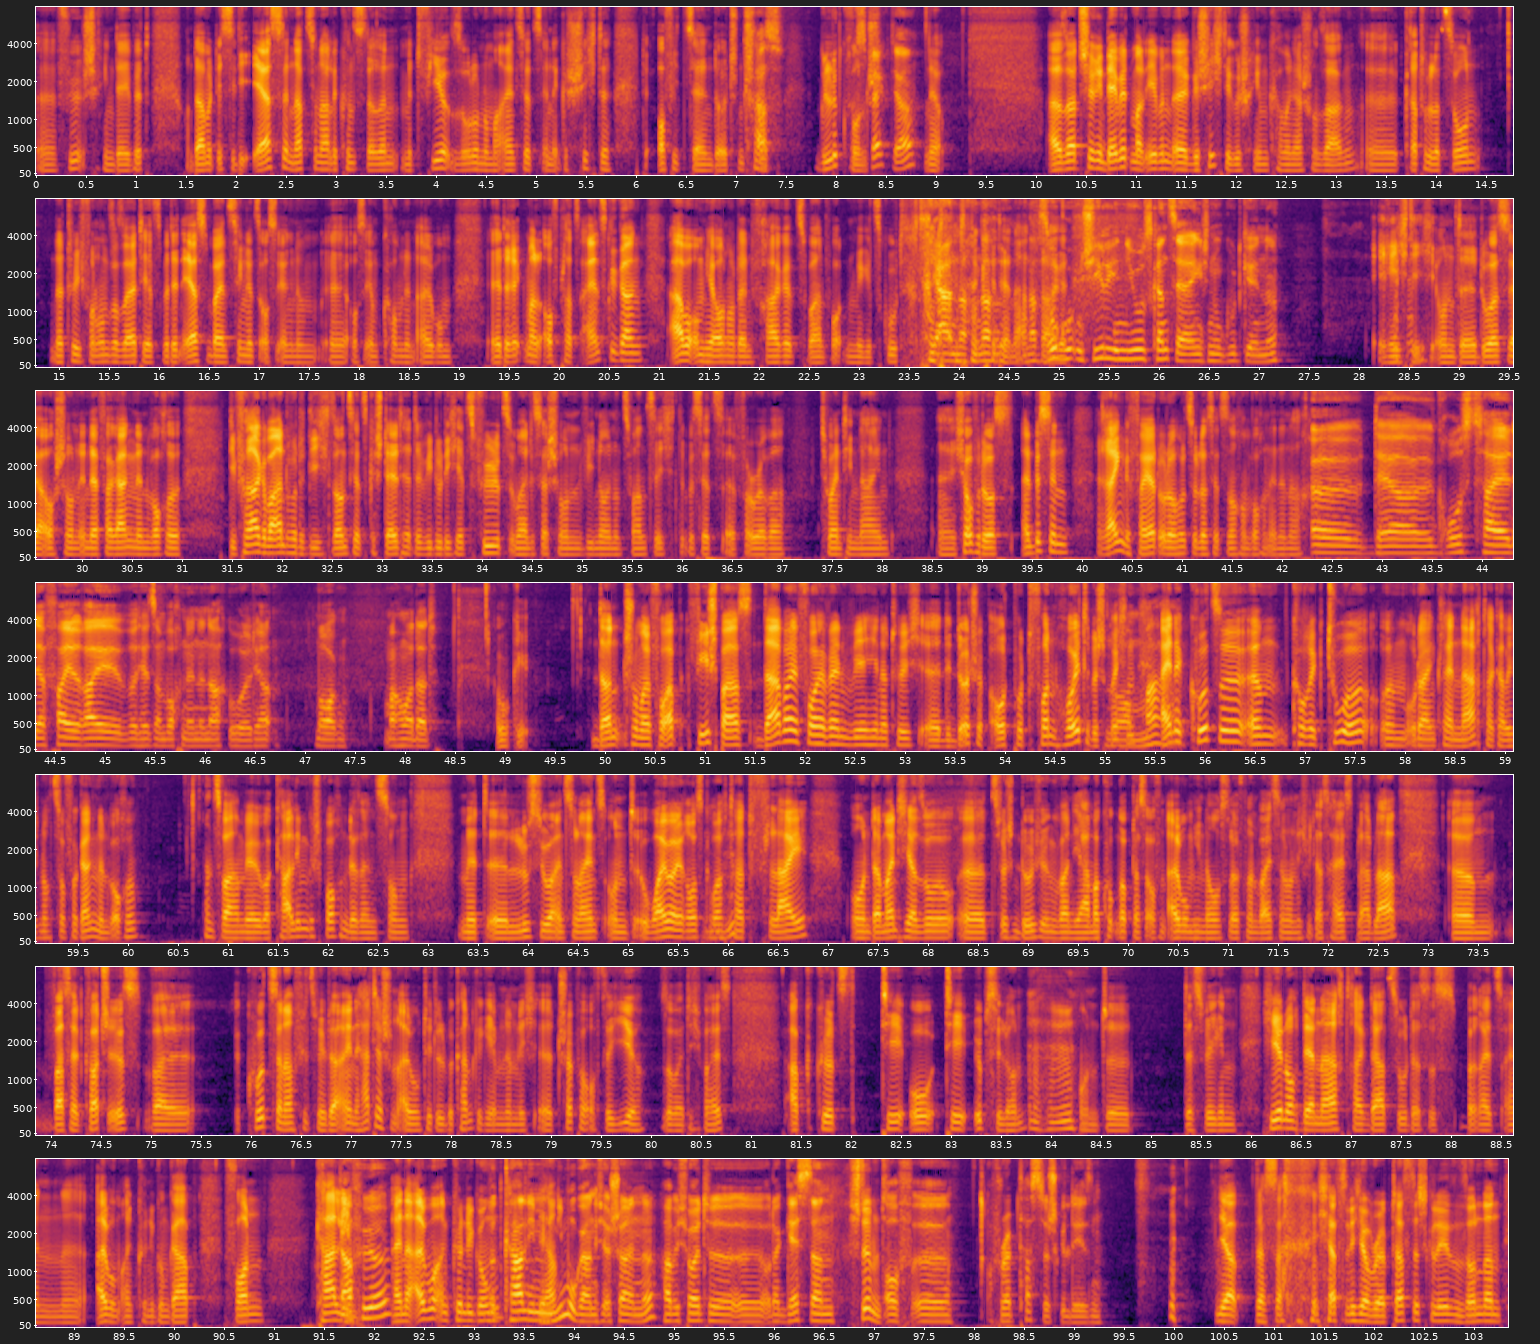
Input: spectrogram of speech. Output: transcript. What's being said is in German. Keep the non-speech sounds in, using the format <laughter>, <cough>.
äh, für Shirin David. Und damit ist sie die erste nationale Künstlerin mit vier Solo Nummer 1 Hits in der Geschichte der offiziellen deutschen Charts. Glückwunsch. Respekt, ja? Ja. Also hat Shirin David mal eben äh, Geschichte geschrieben, kann man ja schon sagen. Äh, Gratulation. Natürlich von unserer Seite jetzt mit den ersten beiden Singles aus irgendeinem, äh, aus ihrem kommenden Album äh, direkt mal auf Platz 1 gegangen. Aber um hier auch noch deine Frage zu beantworten, mir geht's gut. <laughs> Ja, nach, nach, nach so guten Shiri-News kann's ja eigentlich nur gut gehen, ne? Richtig. Und äh, du hast ja auch schon in der vergangenen Woche die Frage beantwortet, die ich sonst jetzt gestellt hätte, wie du dich jetzt fühlst. Du meintest ja schon wie 29. Du bist jetzt äh, Forever 29. Äh, ich hoffe, du hast ein bisschen reingefeiert oder holst du das jetzt noch am Wochenende nach? Äh, der Großteil der Feierei wird jetzt am Wochenende nachgeholt, ja. Morgen. Machen wir das. Okay. Dann schon mal vorab viel Spaß dabei. Vorher werden wir hier natürlich äh, den Deutschrap-Output von heute besprechen. Oh. Eine kurze ähm, Korrektur ähm, oder einen kleinen Nachtrag habe ich noch zur vergangenen Woche. Und zwar haben wir über Kalim gesprochen, der seinen Song mit äh, Lucio 101 und äh, YY rausgebracht Mhm. hat, Fly. Und da meinte ich ja so äh, zwischendurch irgendwann, ja, mal gucken, ob das auf ein Album hinausläuft. Man weiß ja noch nicht, wie das heißt, bla bla. Ähm, was halt Quatsch ist, weil kurz danach fiel es mir wieder ein, er hat ja schon einen Albumtitel bekannt gegeben, nämlich äh, Trapper of the Year, soweit ich weiß. Abgekürzt T-O-T-Y. Mhm. Und äh, deswegen hier noch der Nachtrag dazu, dass es bereits eine Albumankündigung gab von Kalim. Dafür Eine Albumankündigung. wird Kalim Ja. Nimo gar nicht erscheinen, ne? Habe ich heute äh, oder gestern Stimmt. auf, äh, auf Raptastisch gelesen. Ja, das, <laughs> ich habe es nicht auf Raptastisch gelesen, sondern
